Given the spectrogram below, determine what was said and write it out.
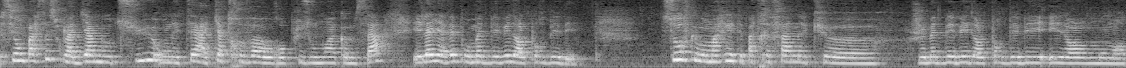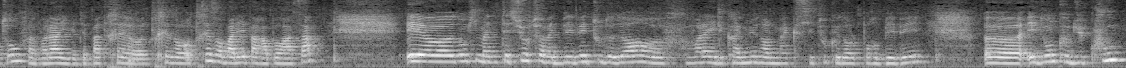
si on passait sur la gamme au dessus on était à 80 euros plus ou moins comme ça. Et là il y avait pour mettre bébé dans le porte-bébé. Sauf que mon mari n'était pas très fan que je mette bébé dans le porte-bébé et dans mon manteau. Enfin voilà il n'était pas très, euh, très, très emballé par rapport à ça. Et euh, donc il m'a dit t'es sûr que tu vas mettre bébé tout dedans? Voilà il est quand même mieux dans le maxi tout que dans le porte-bébé. Et donc du coup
